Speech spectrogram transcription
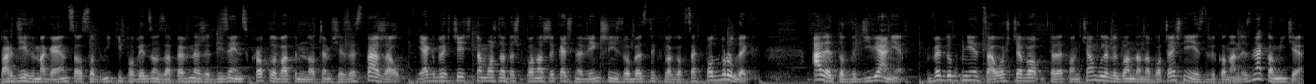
Bardziej wymagające osobniki powiedzą zapewne, że design z kroplowatym noczem się zestarzał. Jakby chcieć, to można też ponarzekać na większy niż w obecnych flagowcach podbródek. Ale to wydziwianie. Według mnie całościowo telefon ciągle wygląda nowocześnie jest wykonany znakomicie.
